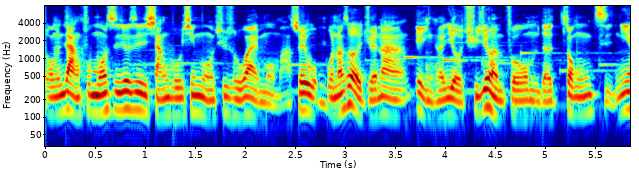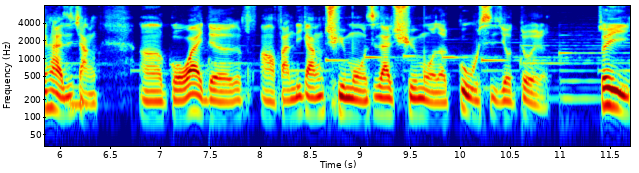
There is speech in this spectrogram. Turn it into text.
我们讲伏魔师就是降服心魔，去除外魔嘛，所以我我那时候也觉得那电影很有趣，就很符合我们的宗旨，因为它也是讲呃国外的啊梵蒂冈驱魔是在驱魔的故事就对了，所以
